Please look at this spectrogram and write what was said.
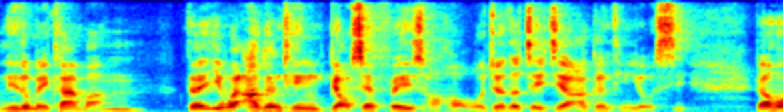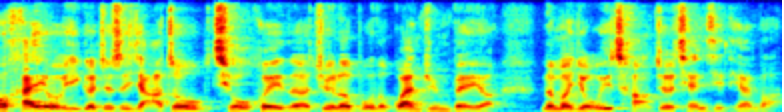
你都没看吧？嗯，对，因为阿根廷表现非常好，我觉得这届阿根廷有戏。然后还有一个就是亚洲球会的俱乐部的冠军杯啊，那么有一场就前几天吧，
